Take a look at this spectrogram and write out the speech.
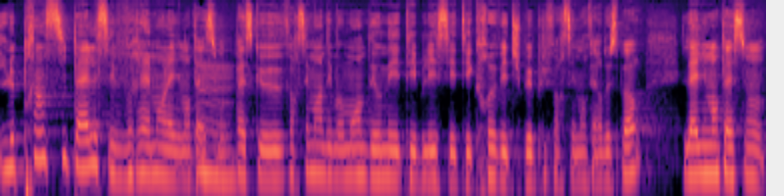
le principal, c'est vraiment l'alimentation. Mm. Parce que forcément, à des moments donnés, t'es blessé, t'es crevé, tu peux plus forcément faire de sport l'alimentation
